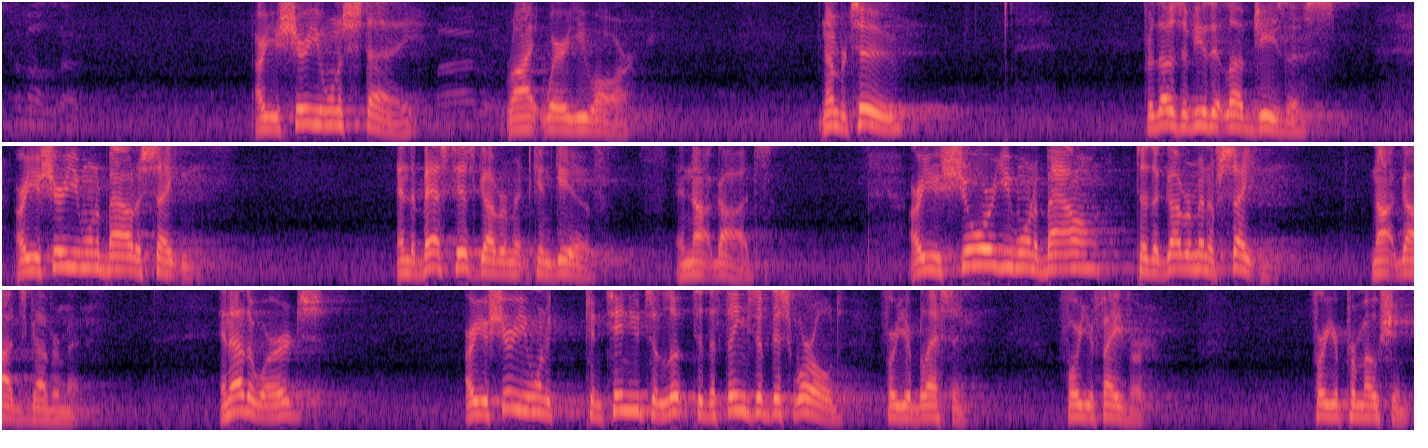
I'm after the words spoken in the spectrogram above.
Are you sure you want to stay right where you are? Number two, for those of you that love Jesus, are you sure you want to bow to Satan and the best his government can give and not God's? Are you sure you want to bow to the government of Satan, not God's government? In other words, are you sure you want to continue to look to the things of this world for your blessing, for your favor? for your promotion,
